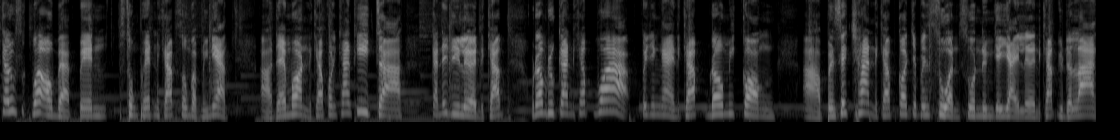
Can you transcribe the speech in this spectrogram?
แก้วรู้สึกว่าออกแบบเป็นทรงเพชรนะครับ ทรงแบบนี้เนี่ยไดมอนด์นะครับ ค่อนข้างที่จะกันได้ดีเลยนะครับ เรามาดูกันครับว่าเป็นยังไงนะครับ เรามีกล่องอ่าเป็นเซกชันนะครับ ก็จะเป็นส่วนส่วนหนึ่งใหญ่ ๆ เลยนะครับ อยู่ด้านล่าง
